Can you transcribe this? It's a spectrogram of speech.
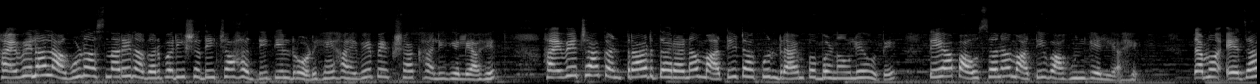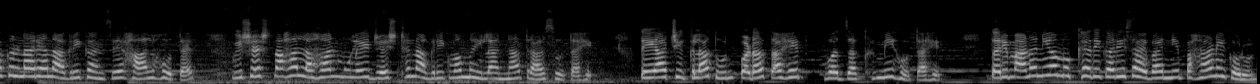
हायवेला लागून असणारे नगरपरिषदेच्या हद्दीतील रोड हे हायवेपेक्षा खाली गेले आहेत. हायवेच्या कंत्राटदारानं माती टाकून रॅम्प बनवले होते. ते या पावसानं माती वाहून गेली आहे. त्यामुळे ये जा करणाऱ्या नागरिकांचे हाल होत आहेत. विशेषतः लहान मुले ज्येष्ठ नागरिक व महिलांना त्रास होत आहे. ते या चिखलातून पडत आहेत व जखमी होत आहेत. तरी माननीय मुख्याधिकारी साहेबांनी पाहणी करून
